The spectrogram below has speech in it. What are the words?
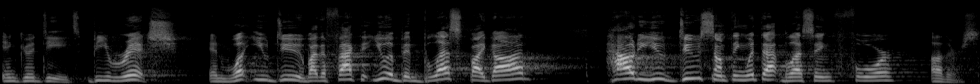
in good deeds. Be rich in what you do by the fact that you have been blessed by God. How do you do something with that blessing for others?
